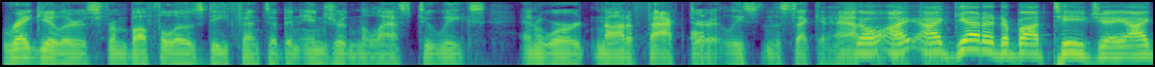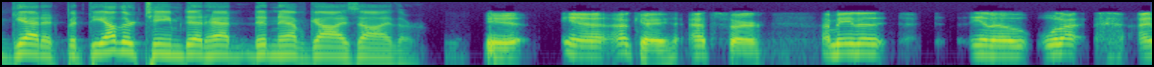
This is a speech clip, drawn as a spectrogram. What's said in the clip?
regulars from Buffalo's defense have been injured in the last two weeks and were not a factor, at least in the second half. So I, I get it about TJ, I get it, but the other team did had didn't have guys either. Yeah, yeah, okay, that's fair. I mean, uh, you know what I I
